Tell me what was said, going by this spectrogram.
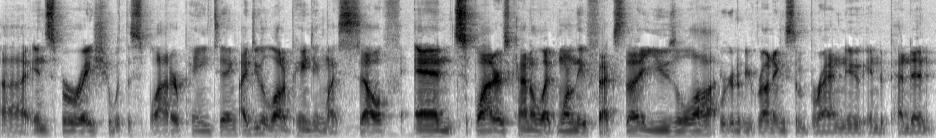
uh, inspiration with the splatter painting. I do a lot of painting myself and splatter is kind of like one of the effects that I use a lot. We're gonna be running some brand new independent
